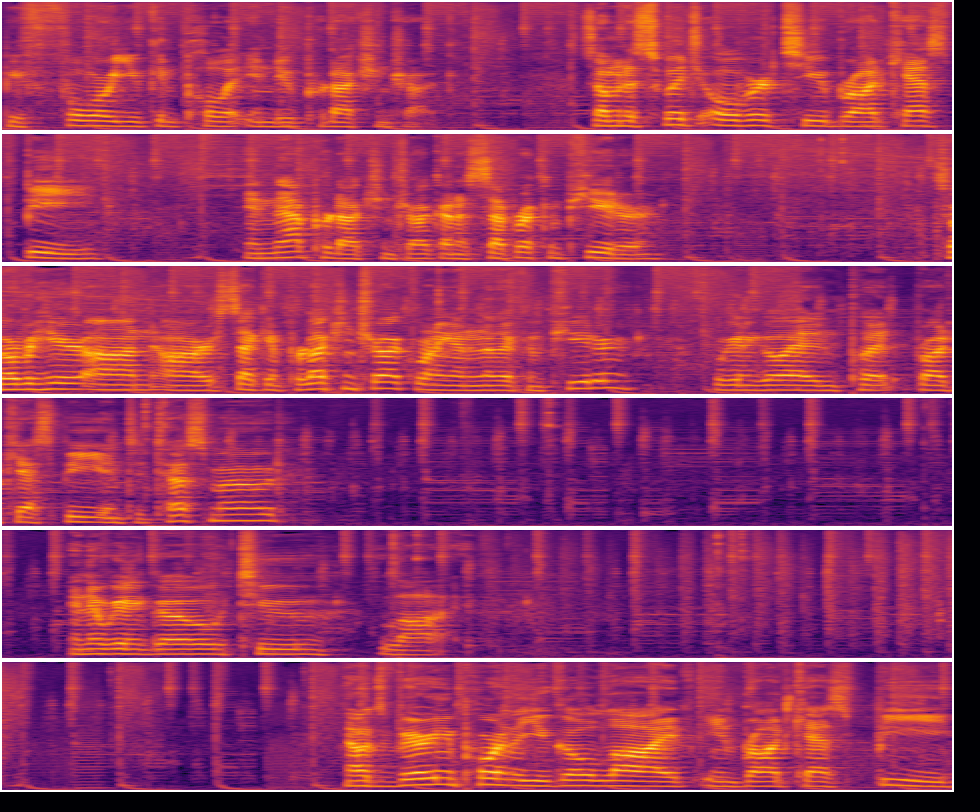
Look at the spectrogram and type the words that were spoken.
before you can pull it into production truck. So I'm going to switch over to broadcast B in that production truck on a separate computer. So over here on our second production truck running on another computer, we're going to go ahead and put broadcast B into test mode. and then we're going to go to live. Now it's very important that you go live in broadcast B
